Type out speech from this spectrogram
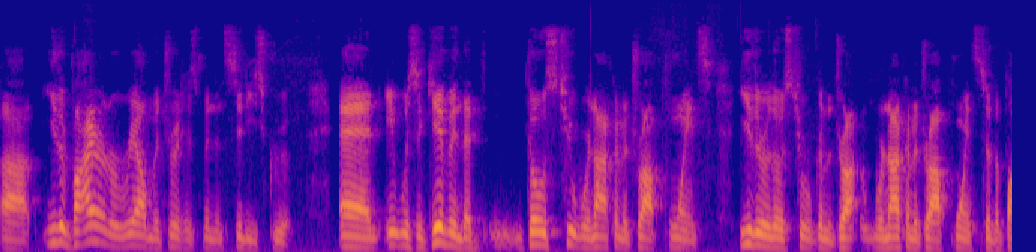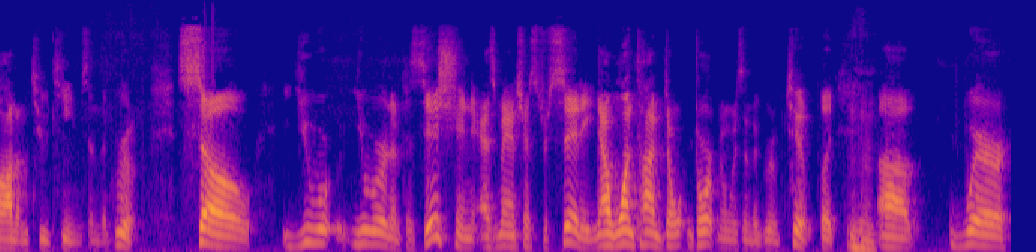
uh, either Bayern or Real Madrid has been in City's group, and it was a given that those two were not going to drop points. Either of those two were going to drop were not going to drop points to the bottom two teams in the group. So you were you were in a position as Manchester City. Now, one time Dortmund was in the group too, but mm-hmm. uh, where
